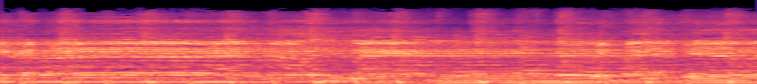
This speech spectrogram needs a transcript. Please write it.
Oh, Tennessee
